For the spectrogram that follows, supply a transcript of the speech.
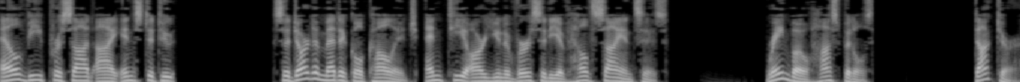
L. V. Prasad Eye Institute Siddhartha Medical College, NTR University of Health Sciences Rainbow Hospitals Dr.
